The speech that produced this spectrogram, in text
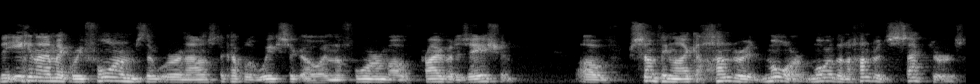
the economic reforms that were announced a couple of weeks ago in the form of privatization of something like a hundred more, more than a hundred sectors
